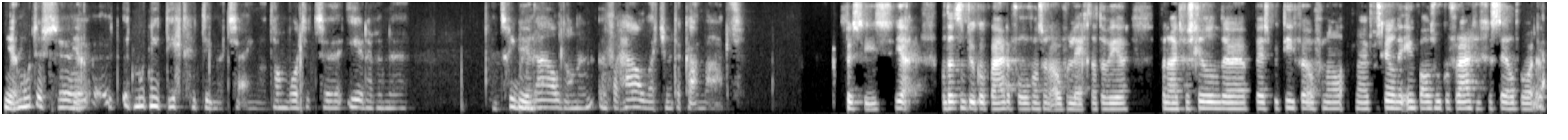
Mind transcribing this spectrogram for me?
ja. moet dus, uh, ja. het, het, moet niet dichtgetimmerd zijn, want dan wordt het uh, eerder een, een tribunaal ja. dan een, een, verhaal wat je met elkaar maakt. Precies, ja. Want dat is natuurlijk ook waardevol van zo'n overleg, dat er weer vanuit verschillende perspectieven of vanuit verschillende invalshoeken vragen gesteld worden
